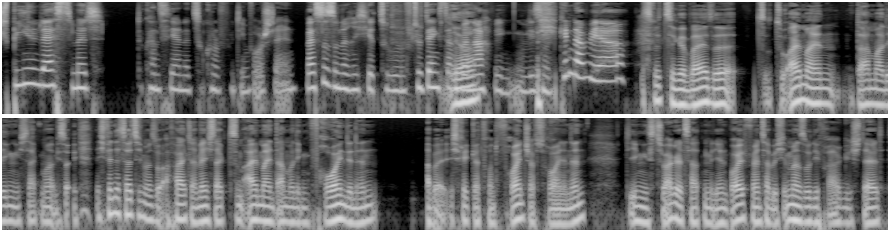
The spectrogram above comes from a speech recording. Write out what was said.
spielen lässt mit, du kannst dir eine Zukunft mit ihm vorstellen. Weißt du, so eine richtige Zukunft. Du denkst darüber Ja. nach, wie, wie es mit Kindern wäre. Das ist witzigerweise zu, zu all meinen damaligen, ich sag mal, ich, so, ich finde, es hört sich immer so falsch an, wenn ich sage, zu all meinen damaligen Freundinnen, aber ich rede gerade von Freundschaftsfreundinnen, die irgendwie Struggles hatten mit ihren Boyfriends, habe ich immer so die Frage gestellt,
